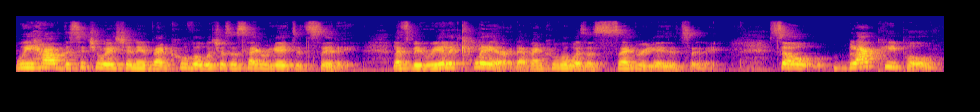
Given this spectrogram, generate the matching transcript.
we have the situation in Vancouver, which was a segregated city. Let's be really clear that Vancouver was a segregated city. So, black people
